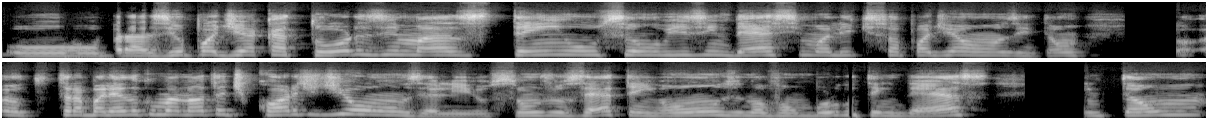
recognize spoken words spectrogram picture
O Brasil pode ir a 14, mas tem o São Luís em décimo ali que só pode ir a 11. Então, eu- tô trabalhando com uma nota de corte de 11 ali. O São José tem 11, o Novo Hamburgo tem 10. Então,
